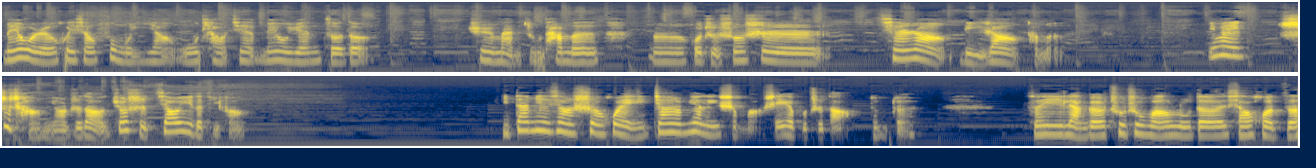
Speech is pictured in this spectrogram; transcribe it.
没有人会像父母一样无条件、没有原则的去满足他们，嗯，或者说是谦让、礼让他们，因为市场你要知道就是交易的地方。一旦面向社会，将要面临什么，谁也不知道，对不对？所以，两个初出茅庐的小伙子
